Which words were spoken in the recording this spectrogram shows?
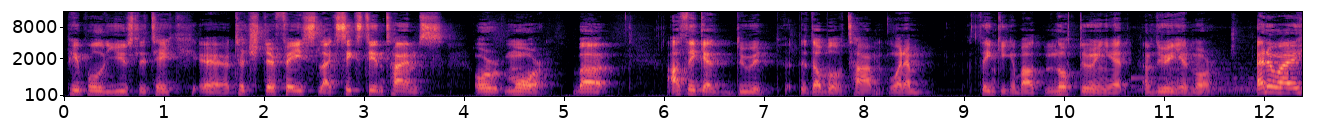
People usually take uh, touch their face like 16 times or more, but I think I do it the double of time when I'm thinking about not doing it. I'm doing it more. Anyway,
